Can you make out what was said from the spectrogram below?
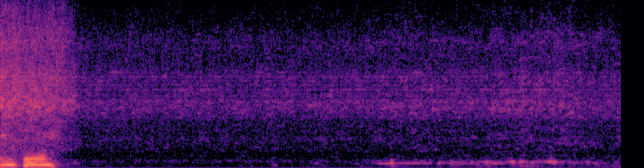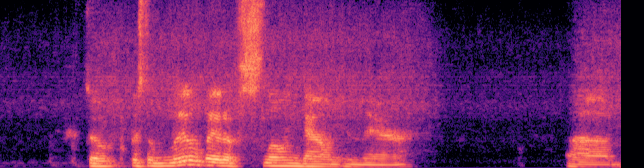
in here. So just a little bit of slowing down in there. Um,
